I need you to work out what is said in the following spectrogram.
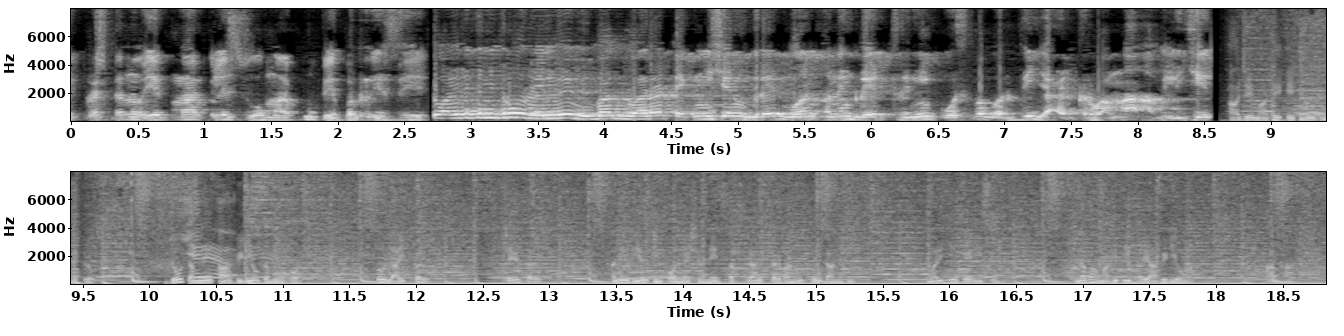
એક પ્રશ્નનો એક માર્ક એટલે સો માર્કનું પેપર રહેશે. તો આવી રીતે મિત્રો રેલવે વિભાગ દ્વારા ટેકનિશિયન ગ્રેડ વન અને ગ્રેડ થ્રી ની પોસ્ટ પર ભરતી જાહેર કરવામાં આવેલી છે. આજે માટે એટલું જ મિત્રો. જો તમને આ વીડિયો ગમ્યો હોય, તો લાઈક કરો શેર કરો અને રિયલ ઇન્ફોર્મેશનને સબસ્ક્રાઇબ કરવાનું ભૂલતા નહીં. મળીએ વેરી સૂન નવા માહિતી ભર્યા વિડીયોમાં આભાર.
